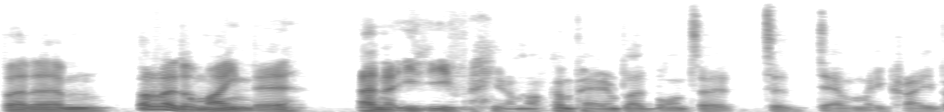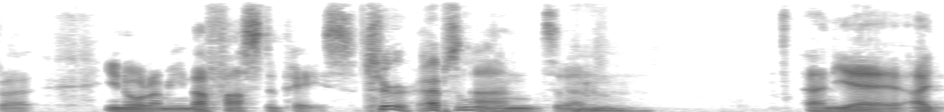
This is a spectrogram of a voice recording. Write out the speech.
but um, but I don't mind it. And you, you know, I'm not comparing Bloodborne to, to Devil May Cry, but you know what I mean. That faster pace, Sure, absolutely. and um, and yeah, I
